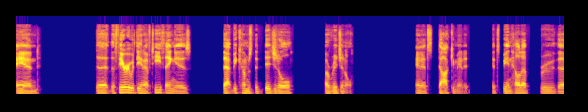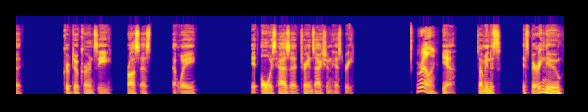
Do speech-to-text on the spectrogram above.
And the the theory with the NFT thing is that becomes the digital original. And it's documented. It's being held up through the cryptocurrency process. That way it always has a transaction history. Really? Yeah. So I mean, it's it's very new.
